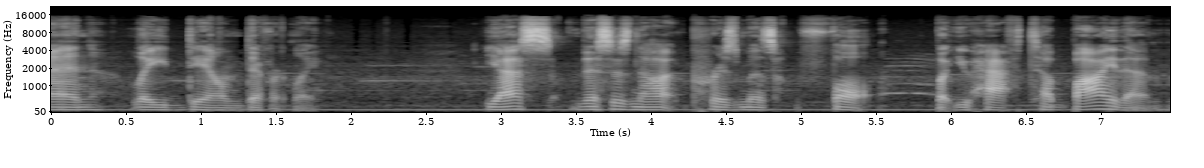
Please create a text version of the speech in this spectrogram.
and laid down differently. Yes, this is not Prisma's fault, but you have to buy them.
